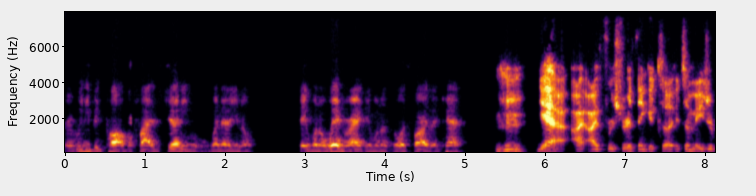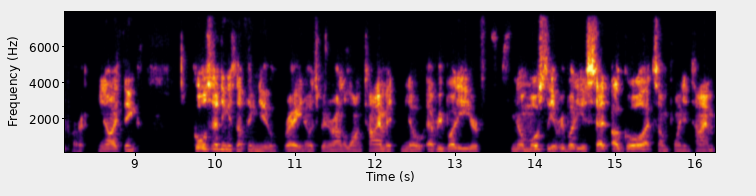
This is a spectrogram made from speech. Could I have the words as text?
a really big part of a fighter's journey when they you know they want to win, right? They want to go as far as they can. Mm-hmm. Yeah, I, I for sure think it's a it's a major part. You know, I think goal setting is nothing new, right? You know, it's been around a long time. It you know everybody or you know mostly everybody has set a goal at some point in time.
